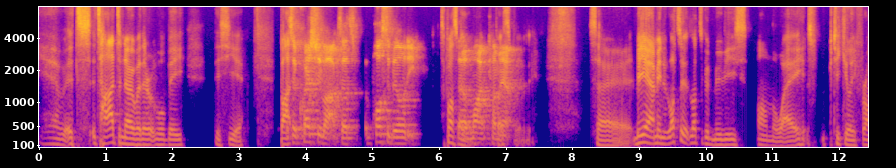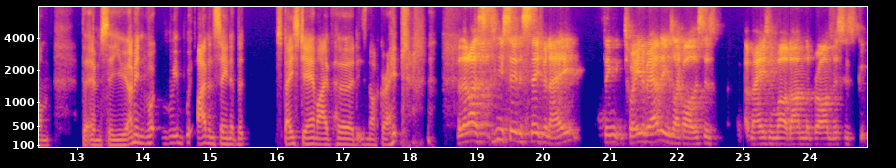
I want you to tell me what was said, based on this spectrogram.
yeah, it's it's hard to know whether it will be this year, but it's a question mark, so it's a possibility it's a that possibility. it might come out. So, but yeah, I mean, lots of lots of good movies on the way, particularly from the MCU. I mean, we, we, I haven't seen it, but Space Jam I've heard is not great. But then I didn't you see the Stephen A thing tweet about it? He's like, "Oh, this is amazing, well done, LeBron. This is good.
